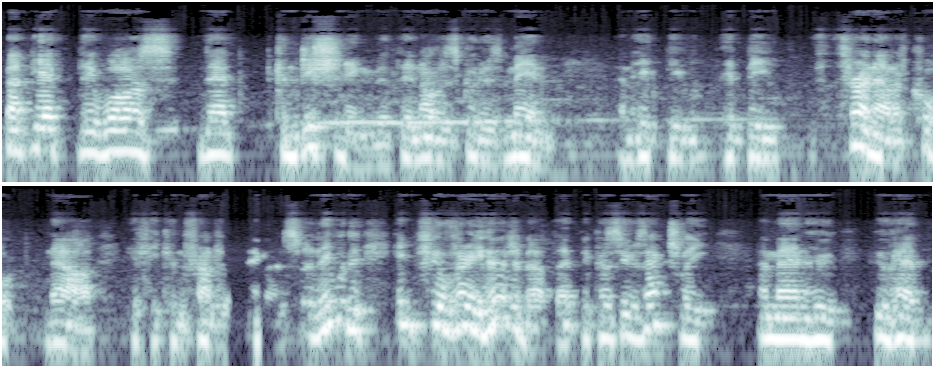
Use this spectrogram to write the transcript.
but yet there was that conditioning that they're not as good as men, and he'd be he'd be thrown out of court now if he confronted parents, and he would he'd feel very hurt about that because he was actually a man who who had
